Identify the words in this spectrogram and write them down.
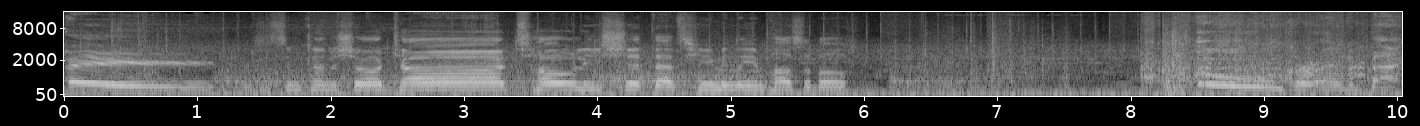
hey! This is some kind of shortcut! Holy shit, that's humanly impossible. Oh, grounded back.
